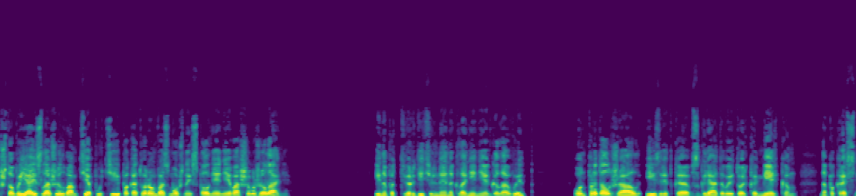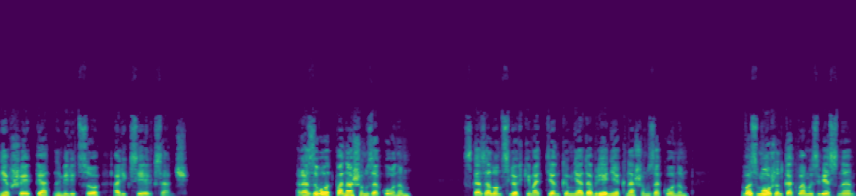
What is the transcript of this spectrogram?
чтобы я изложил вам те пути, по которым возможно исполнение вашего желания. И на подтвердительное наклонение головы он продолжал, изредка взглядывая только мельком на покрасневшее пятнами лицо Алексея Александровича. «Развод по нашим законам», — сказал он с легким оттенком неодобрения к нашим законам, — возможен, как вам известно,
